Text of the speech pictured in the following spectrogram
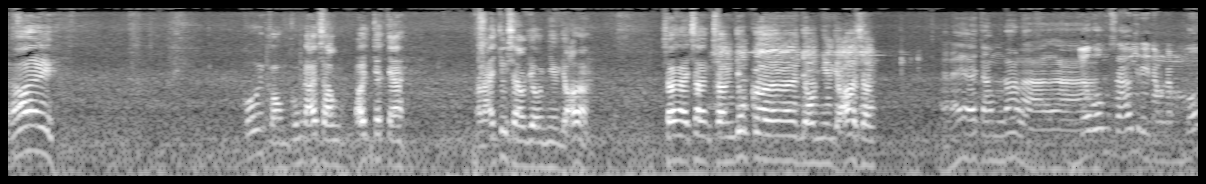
Rồi. Cuối cùng cũng đã xong. Ở chết cha. Hồi nãy chú sao vô nhiều vỏ rồi sơn ơi sơn sơn chút uh, vô nhiều vỏ rồi sơn hồi nãy ở trong đó là, là... vô 46 chứ đi 551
